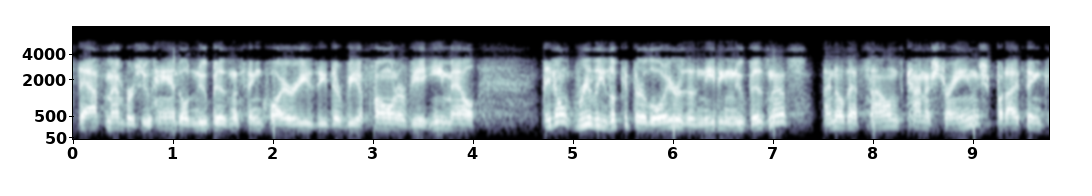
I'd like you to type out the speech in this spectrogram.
staff members who handle new business inquiries either via phone or via email they don't really look at their lawyers as needing new business. I know that sounds kind of strange, but I think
